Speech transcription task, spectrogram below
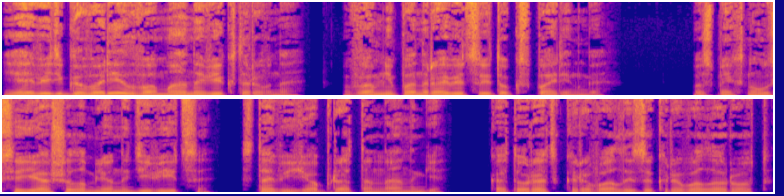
«Я ведь говорил вам, Анна Викторовна, вам не понравится итог спарринга». Усмехнулся я ошеломленной девице, ставя ее обратно на ноги, которая открывала и закрывала рот,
